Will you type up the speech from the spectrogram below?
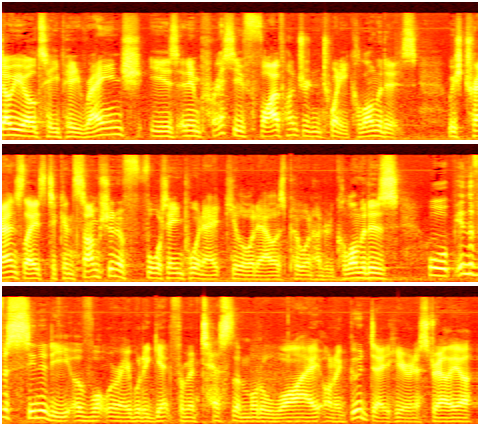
WLTP range is an impressive 520 kilometres, which translates to consumption of 14.8 kilowatt hours per 100 kilometres, or in the vicinity of what we're able to get from a Tesla Model Y on a good day here in Australia.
